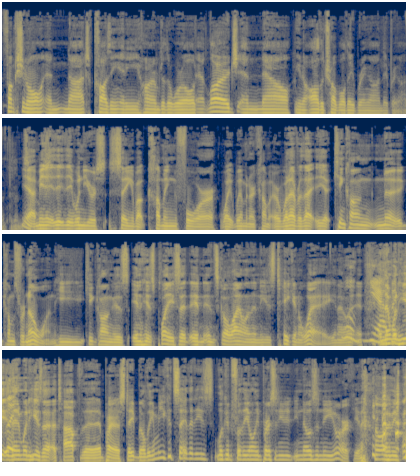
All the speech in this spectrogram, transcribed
functional and not causing any harm to the world at large. And now, you know, all the trouble they bring on, they bring on for themselves. Yeah, I mean, it, it, when you were saying about coming for white women or come or whatever, that yeah, King Kong no, comes for no one. He King Kong is in his place at, in, in Skull Island, and he's taken away. You know, Well, and, yeah, and then when but- he but- and then when he is atop the Empire State Building, I mean, you could say that he's looking for the only person he, he knows in New York. You know, I mean, uh,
